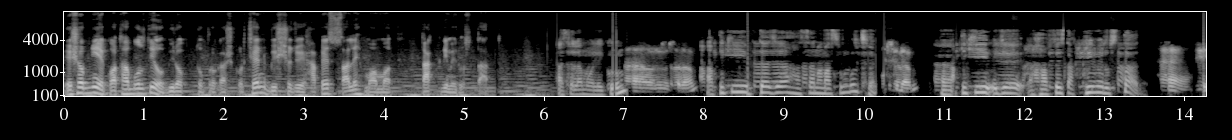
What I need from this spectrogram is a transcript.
এসব নিয়ে কথা বলতেও বিরক্ত প্রকাশ করছেন বিশ্বজয়ী হাফেজ সালেহ মোহাম্মদ তাকরিমের উস্তাদ। আসসালামু আলাইকুম। আপনি কি মুর্তাজা হাসান মাসুম বলছেন? ছিলাম হ্যাঁ, আপনি কি ওই যে হাফিজ তাকরিমের উস্তাদ? হ্যাঁ জি।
